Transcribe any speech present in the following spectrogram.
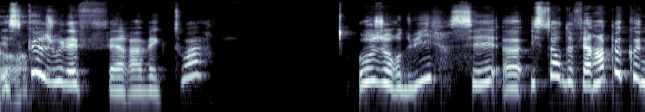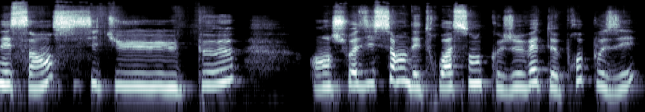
Et ce que je voulais faire avec toi, aujourd'hui, c'est euh, histoire de faire un peu connaissance, si tu peux, en choisissant des trois sons que je vais te proposer,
